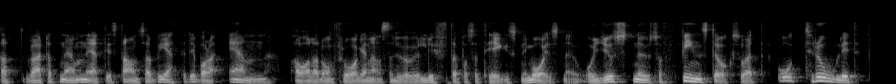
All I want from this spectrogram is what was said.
att värt att nämna är att distansarbete det är bara en av alla de frågorna som vi behöver lyfta på strategisk nivå just nu. Och just nu så finns det också ett otroligt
